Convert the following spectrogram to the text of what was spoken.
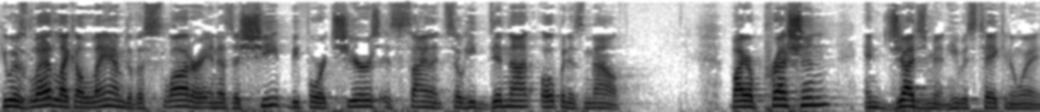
He was led like a lamb to the slaughter, and as a sheep before its shears is silent, so he did not open his mouth. By oppression and judgment he was taken away.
